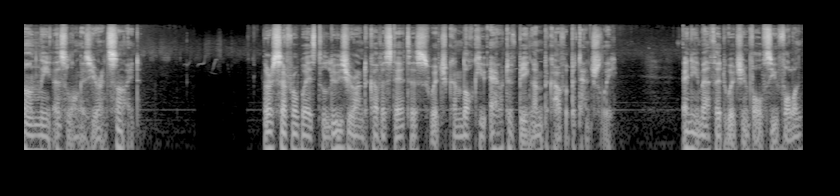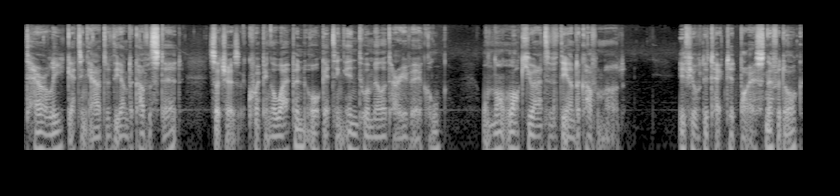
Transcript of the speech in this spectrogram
only as long as you're inside. There are several ways to lose your undercover status which can lock you out of being undercover potentially. Any method which involves you voluntarily getting out of the undercover state, such as equipping a weapon or getting into a military vehicle, will not lock you out of the undercover mode. If you're detected by a sniffer dog,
